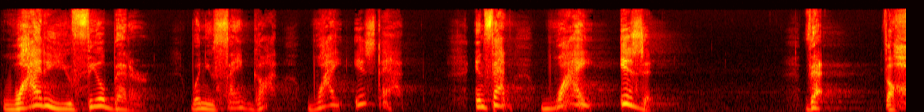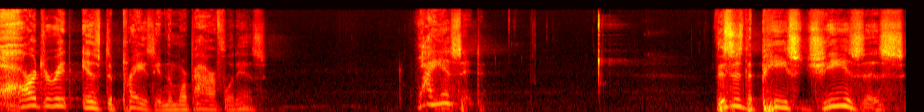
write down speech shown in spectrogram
Why do you feel better when you thank God? Why is that? In fact, why is it that the harder it is to praise Him, the more powerful it is? Why is it? This is the peace Jesus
